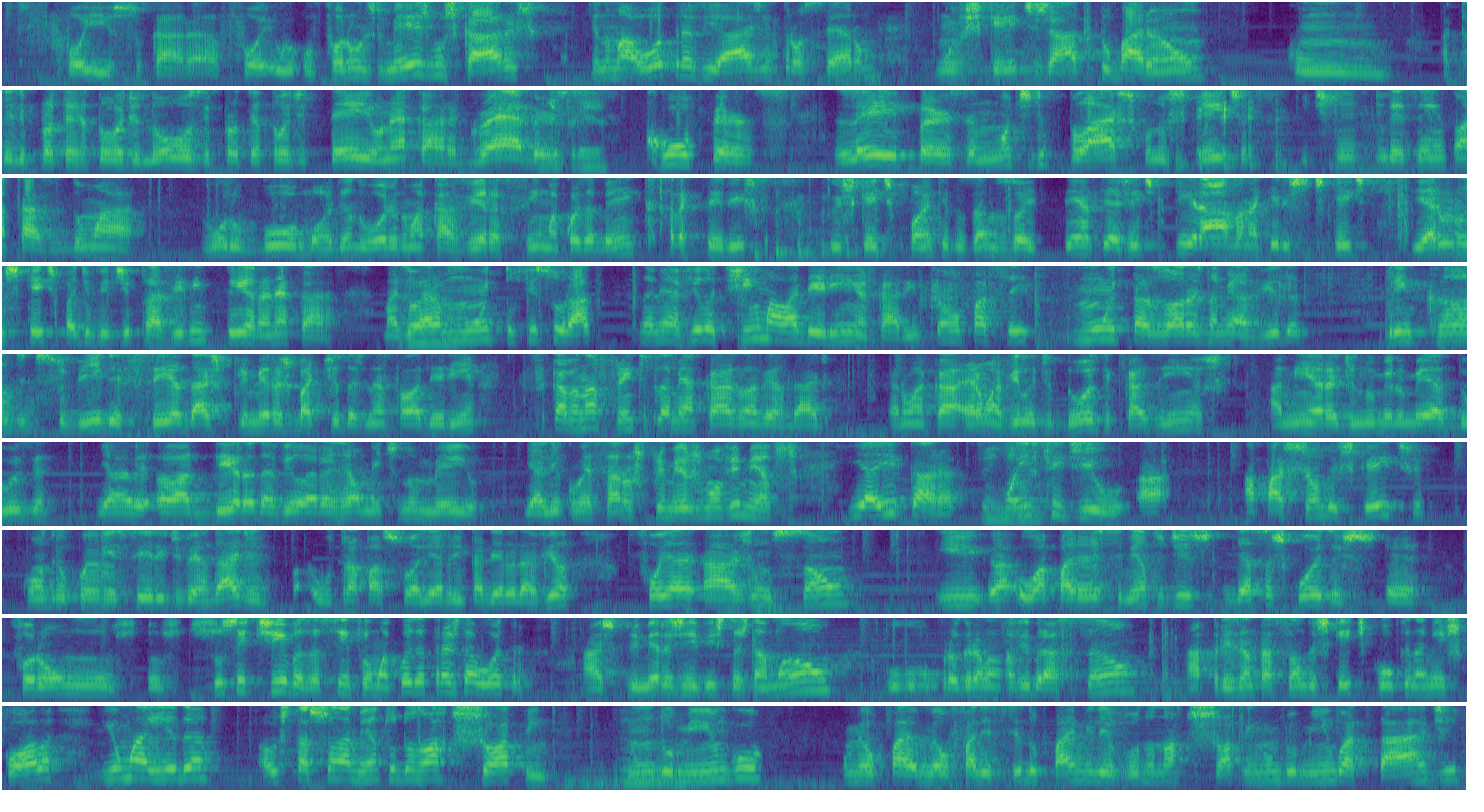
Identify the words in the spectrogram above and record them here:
Foi isso, cara. Foi, foram os mesmos caras que numa outra viagem trouxeram um skate já tubarão com aquele protetor de nose, protetor de tail, né, cara? Grabbers, Coopers, Lapers, um monte de plástico no skate. e tinha um desenho de uma, de uma um urubu mordendo o olho de uma caveira assim, uma coisa bem característica do skate punk dos anos 80 e a gente pirava naquele skate e era um skate para dividir para a vida inteira, né, cara? Mas eu era uhum. muito fissurado. Na minha vila tinha uma ladeirinha, cara, então eu passei muitas horas na minha vida brincando de subir e descer, dar as primeiras batidas nessa ladeirinha ficava na frente da minha casa, na verdade. Era uma, era uma vila de 12 casinhas, a minha era de número meia dúzia, e a ladeira da vila era realmente no meio. E ali começaram os primeiros movimentos. E aí, cara, Entendi. coincidiu a, a paixão do skate, quando eu conheci ele de verdade, ultrapassou ali a brincadeira da vila, foi a, a junção e a, o aparecimento de, dessas coisas. É, foram sucessivas, assim, foi uma coisa atrás da outra. As primeiras revistas da mão, o programa Vibração, a apresentação do Skate Coke na minha escola e uma ida ao estacionamento do Norte Shopping. Num hum. domingo, o meu, pai, meu falecido pai me levou no Norte Shopping num domingo à tarde.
